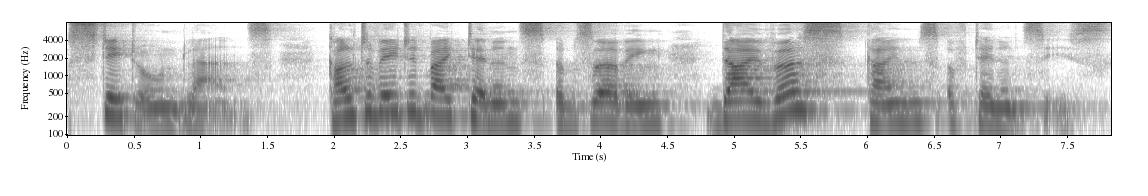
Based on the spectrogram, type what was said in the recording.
state owned lands, cultivated by tenants observing diverse kinds of tenancies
